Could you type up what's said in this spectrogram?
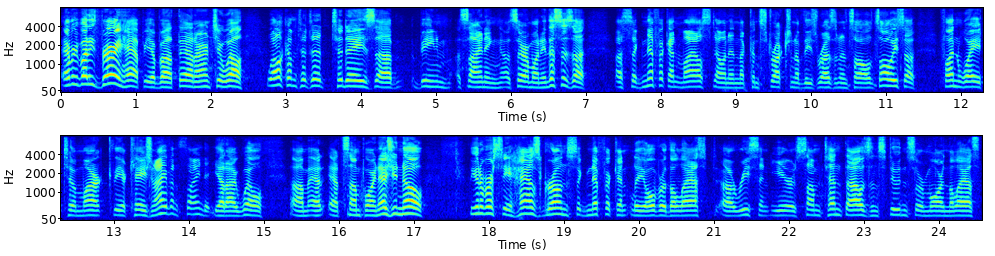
Everybody's very happy about that, aren't you? Well, welcome to today's uh, beam signing uh, ceremony. This is a, a significant milestone in the construction of these residence halls. It's always a fun way to mark the occasion. I haven't signed it yet. I will um, at, at some point. As you know, the university has grown significantly over the last uh, recent years, some 10,000 students or more in the last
